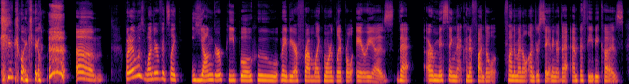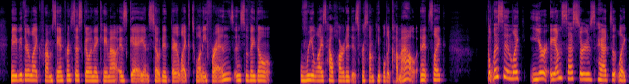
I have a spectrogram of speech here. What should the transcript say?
keep going, Kayla. um but i always wonder if it's like younger people who maybe are from like more liberal areas that are missing that kind of funda- fundamental understanding or that empathy because maybe they're like from san francisco and they came out as gay and so did their like 20 friends. And so they don't realize how hard it is for some people to come out. And it's like but listen like your ancestors had to like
